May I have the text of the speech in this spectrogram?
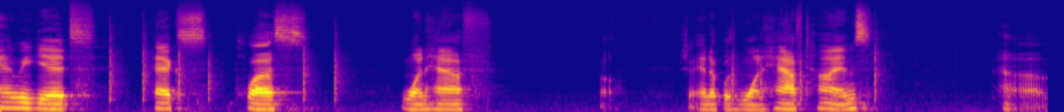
And we get x plus 1 half, well, should end up with 1 half times um,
